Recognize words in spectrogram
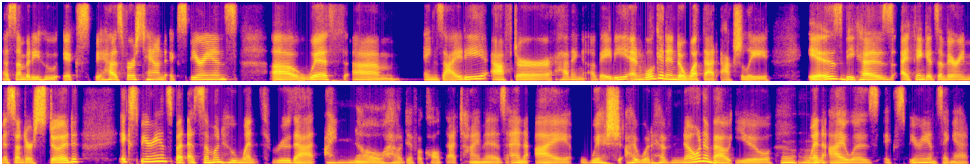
As somebody who exp- has firsthand experience uh, with um, anxiety after having a baby, and we'll get into what that actually is because I think it's a very misunderstood experience, but as someone who went through that, I know how difficult that time is. And I wish I would have known about you mm-hmm. when I was experiencing it.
